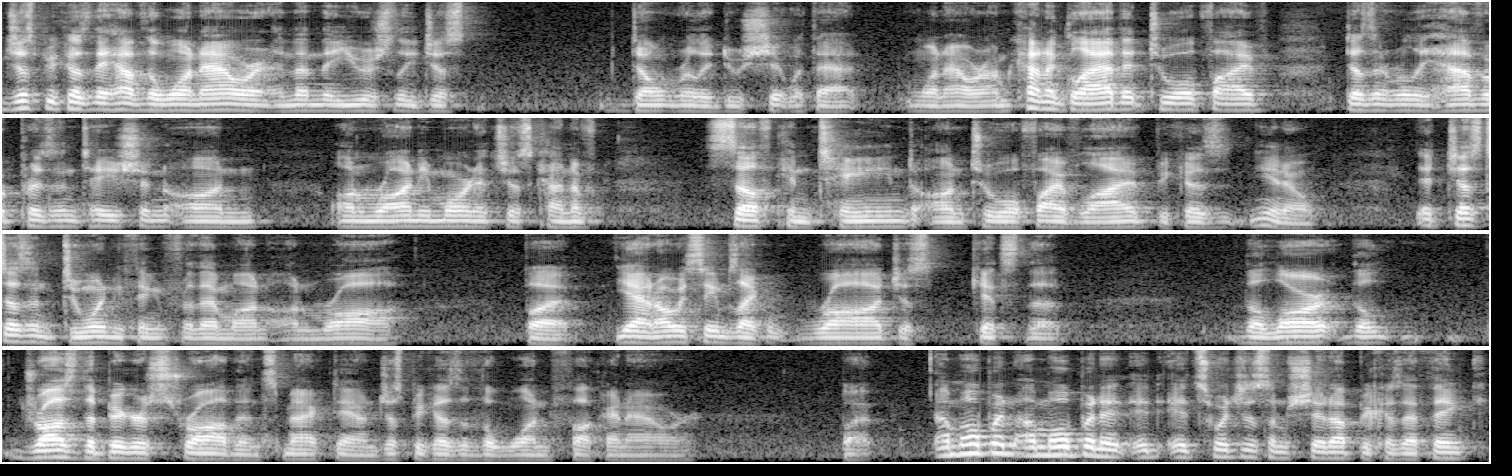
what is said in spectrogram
just because they have the one hour and then they usually just don't really do shit with that one hour. I'm kind of glad that 205 doesn't really have a presentation on on Raw anymore and it's just kind of self-contained on 205 Live because you know it just doesn't do anything for them on on Raw. But yeah, it always seems like Raw just gets the the lar- the draws the bigger straw than SmackDown just because of the one fucking hour. But I'm hoping I'm hoping it, it, it switches some shit up because I think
